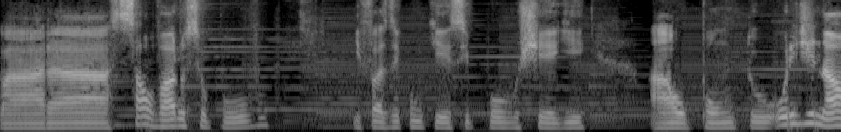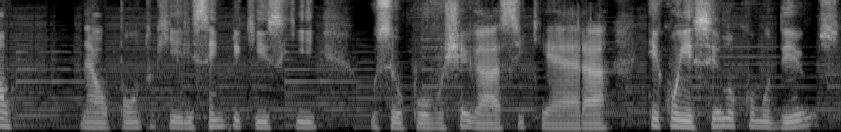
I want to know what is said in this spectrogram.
para salvar o seu povo e fazer com que esse povo chegue ao ponto original, né, ao ponto que ele sempre quis que o seu povo chegasse, que era reconhecê-lo como Deus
